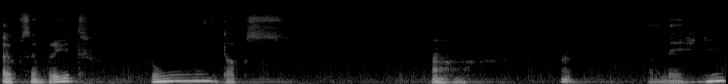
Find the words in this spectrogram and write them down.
Так, всім привіт. Ну, такс. Ага. А, Подожди.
